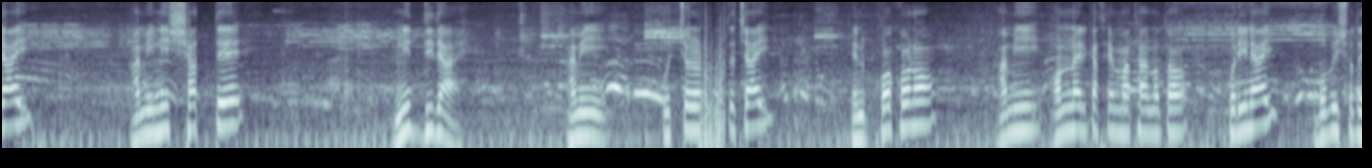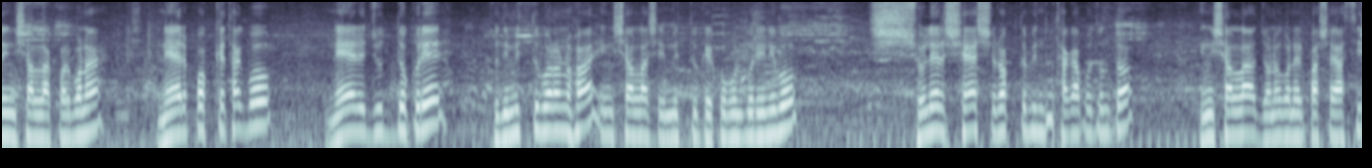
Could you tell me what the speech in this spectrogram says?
চাই। আমি নিঃস্বার্থে নির্দ্বিধায় আমি উচ্চারণ করতে চাই। কখনো আমি অন্যায়ের কাছে মাথা নত করি নাই। ভবিষ্যতে ইনশাল্লাহ করব না। ন্যায়ের পক্ষে থাকব। ন্যায়ের যুদ্ধ করে যদি মৃত্যুবরণ হয় ইনশাল্লাহ সেই মৃত্যুকে কবুল করে নিব। শোলের শেষ রক্তবিন্দু থাকা পর্যন্ত ইনশাল্লাহ জনগণের পাশে আছি,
